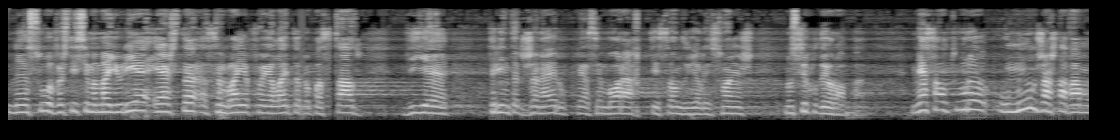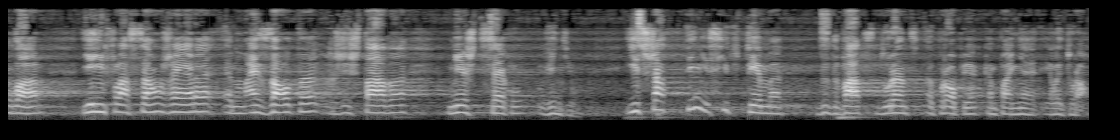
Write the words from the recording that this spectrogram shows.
na sua vastíssima maioria, esta Assembleia foi eleita no passado dia 30 de janeiro, peço embora a repetição de eleições no Círculo da Europa. Nessa altura, o mundo já estava a mudar e a inflação já era a mais alta registada neste século XXI. Isso já tinha sido tema de debate durante a própria campanha eleitoral.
